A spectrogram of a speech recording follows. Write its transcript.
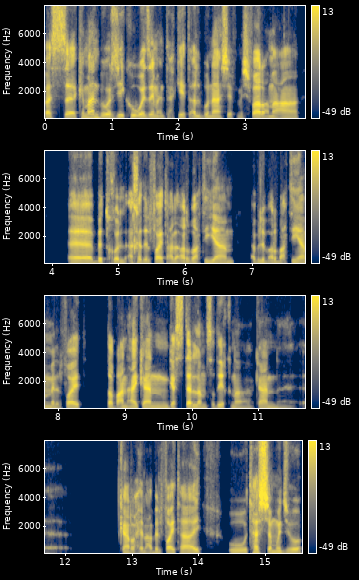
بس كمان بورجيك هو زي ما أنت حكيت قلبه ناشف مش فارقة معه آه، بدخل أخذ ال fight على أربع أيام قبل بأربع أيام من ال fight طبعا هاي كان جاستلم صديقنا كان آه، كان راح يلعب ال fight هاي وتهشم وجهه.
